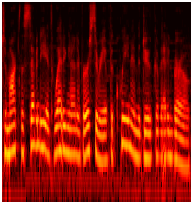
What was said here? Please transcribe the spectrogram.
to mark the 70th wedding anniversary of the Queen and the Duke of Edinburgh.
